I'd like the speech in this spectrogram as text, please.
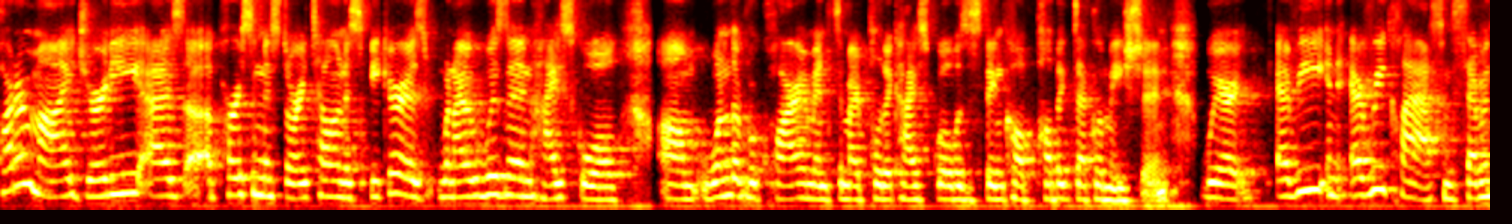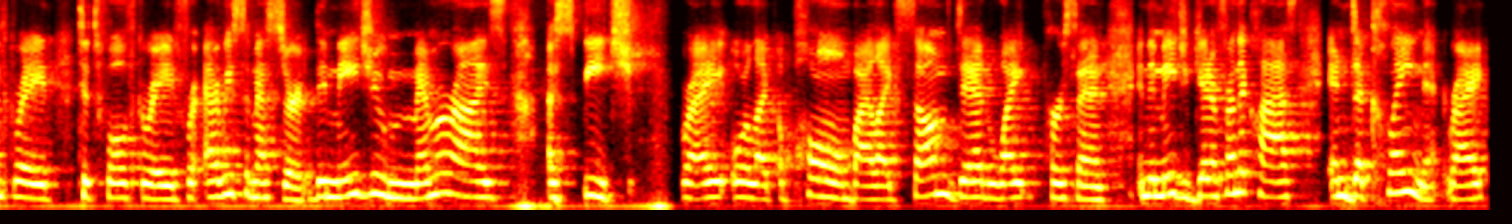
part of my journey as a person in storytelling, a speaker, is when I was in high school, um, one of the requirements in my public high school was this thing called public declamation, where every in every class from seventh grade to 12th grade for every semester, they made you memorize a speech right? Or like a poem by like some dead white person, and they made you get in front of the class and declaim it, right?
